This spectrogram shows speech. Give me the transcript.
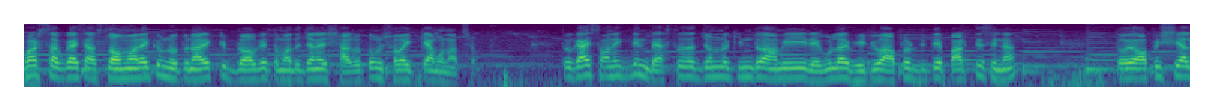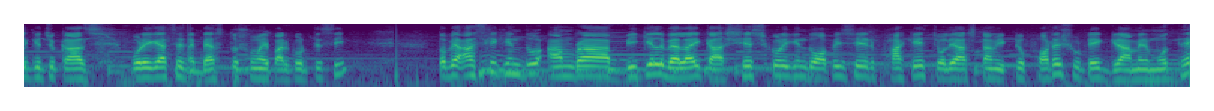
হোয়াটসঅ্যাপ গাইস আসসালামু আলাইকুম। নতুন আরেকটি ব্লগে তোমাদের জানাই স্বাগতম। সবাই কেমন আছো? তো গাইস অনেকদিন ব্যস্ততার জন্য কিন্তু আমি রেগুলার ভিডিও আপলোড দিতে পারতেছি না। তো অফিসিয়াল কিছু কাজ পড়ে গেছে ব্যস্ত সময় পার করতেছি। তবে আজকে কিন্তু আমরা বিকেল বেলায় কাজ শেষ করে কিন্তু অফিসের ফাঁকে চলে আসলাম একটু ফটোশ্যুটে গ্রামের মধ্যে।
